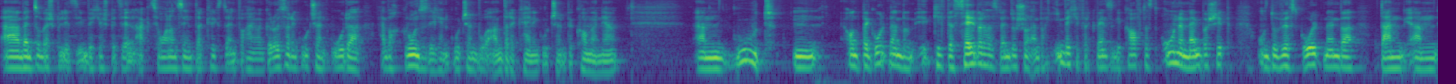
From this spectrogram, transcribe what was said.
Äh, wenn zum Beispiel jetzt irgendwelche speziellen Aktionen sind, da kriegst du einfach einen größeren Gutschein oder einfach grundsätzlich einen Gutschein, wo andere keinen Gutschein bekommen. Ja. Ähm, gut, hm, und bei Goldmember gilt dasselbe, das heißt, wenn du schon einfach irgendwelche Frequenzen gekauft hast ohne Membership und du wirst Goldmember, dann ähm,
